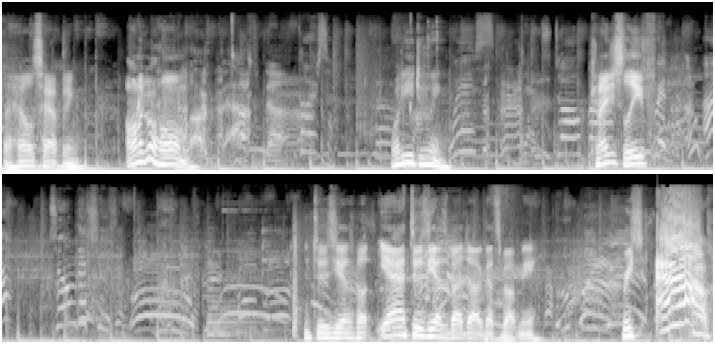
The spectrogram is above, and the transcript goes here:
The hell is happening? I want to go home. What are you doing? Can I just leave? Enthusiasm about yeah, enthusiasm about dog. That's about me. Reach. Ow!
